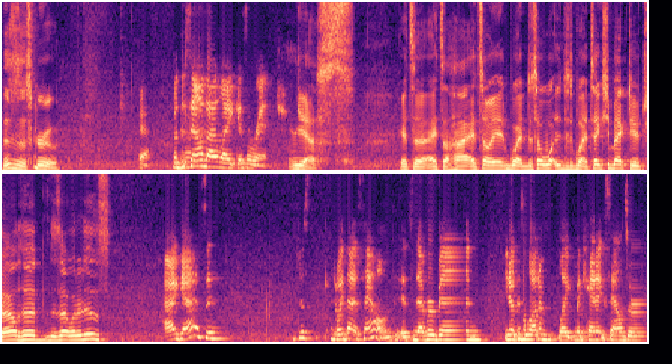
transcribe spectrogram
This is a screw. Yeah. But the sound I like is a wrench. Yes. It's a it's a high and so it what so what what it takes you back to your childhood? Is that what it is? I guess it just enjoyed that sound. It's never been, you know, because a lot of like mechanic sounds are,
